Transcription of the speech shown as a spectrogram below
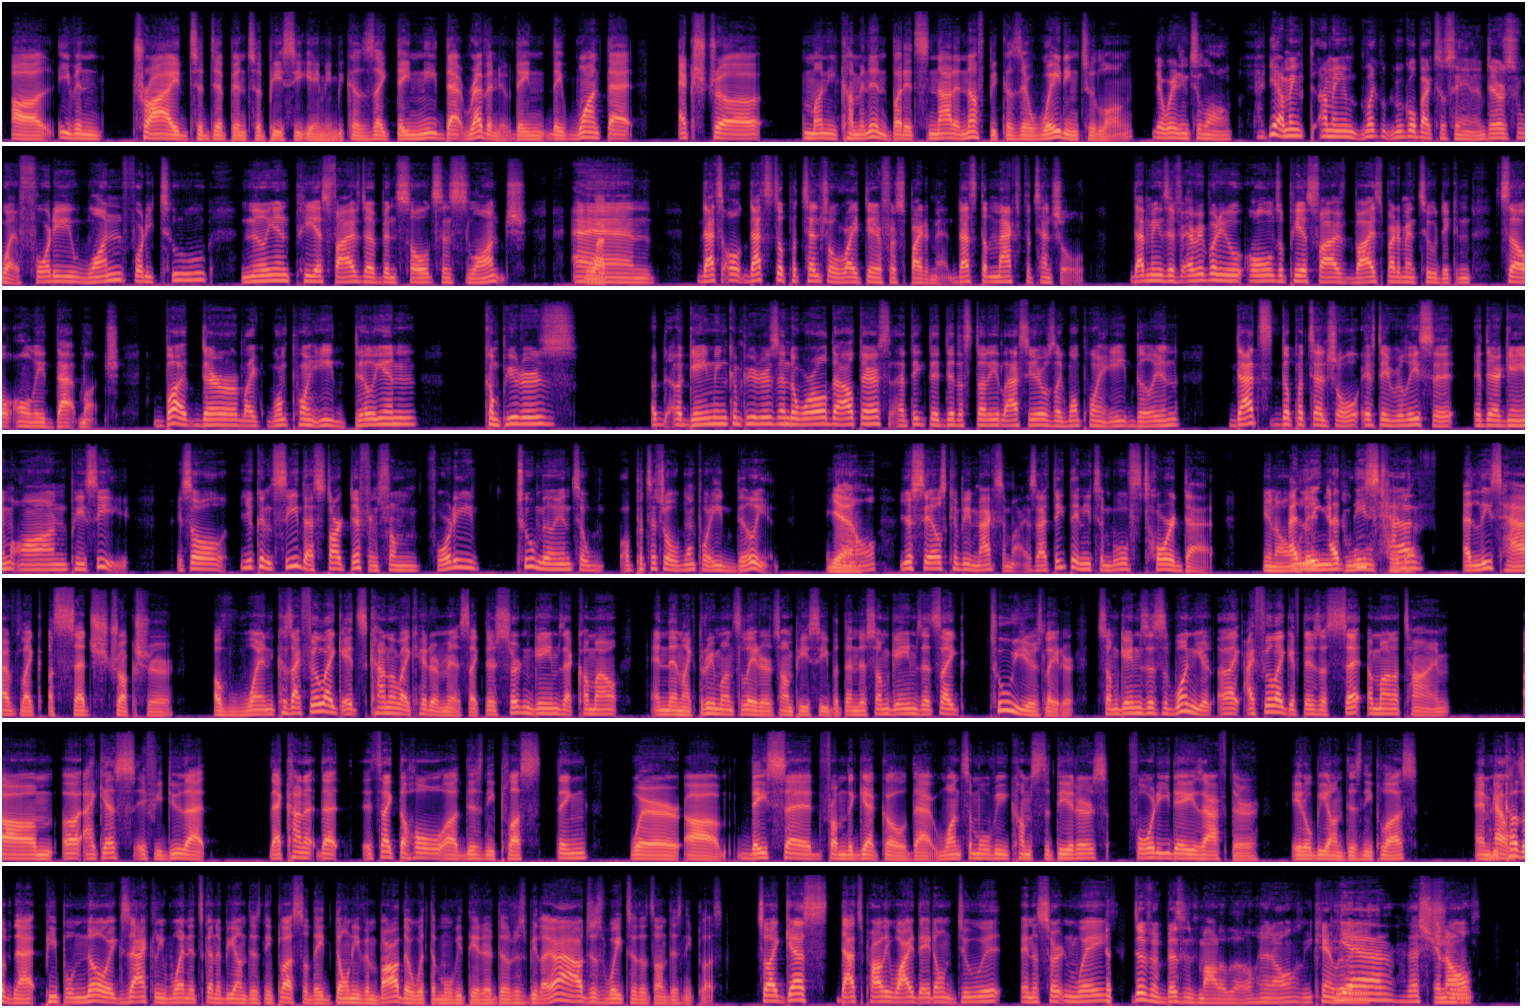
uh even tried to dip into PC gaming because like they need that revenue. They they want that extra money coming in, but it's not enough because they're waiting too long. They're waiting too long. Yeah, I mean, I mean, like we'll go back to saying. There's what 41, 42 million PS5s that have been sold since launch, and that's all. That's the potential right there for Spider-Man. That's the max potential. That means if everybody who owns a PS5 buys Spider-Man 2, they can sell only that much. But there are like 1.8 billion computers a, a gaming computers in the world out there. I think they did a study last year. It was like 1.8 billion. That's the potential if they release it their game on PC. So you can see that stark difference from 42 million to a potential 1.8 billion. Yeah. You know, your sales can be maximized. I think they need to move toward that. You know, at least at least toward that. have at least have like a set structure of when because I feel like it's kind of like hit or miss. Like there's certain games that come out and then like three months later it's on PC, but then there's some games that's like two years later. Some games this is one year. Like I feel like if there's a set amount of time, um, uh, I guess if you do that, that kind of that it's like the whole uh, Disney Plus thing where um, they said from the get go that once a movie comes to theaters, 40 days after it'll be on Disney Plus. And Hell. because of that, people know exactly when it's going to be on Disney Plus. So they don't even bother with the movie theater. They'll just be like, ah, I'll just wait till it's on Disney Plus. So I guess that's probably why they don't do it in a certain way. It's a different business model, though. You know, you can't really. Yeah, that's true. you know?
